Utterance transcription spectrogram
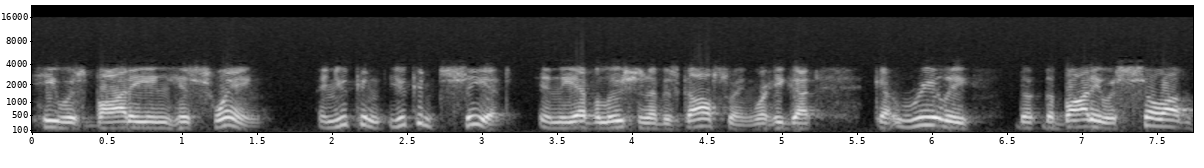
he was bodying his swing, and you can you can see it in the evolution of his golf swing, where he got got really the the body was so out in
